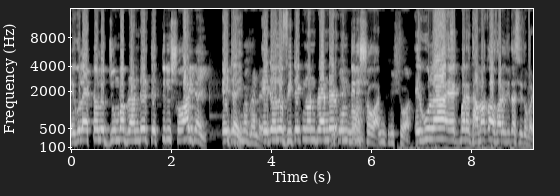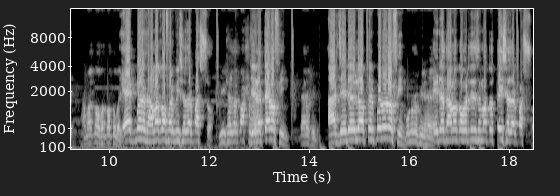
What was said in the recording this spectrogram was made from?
এগুলা একটা হলো জুম্বা ব্র্যান্ডের তেত্রিশশো ওয়াট এটাই। এইটাই। এটা হলো ভিটেক নন ব্র্যান্ডের ওয়াট ওয়াট এগুলা একবারে ধামাকা অফারে দিতেছি তো ভাই। আমাকে অফার কত ভাই? একবারে ধামাকা অফার বিশ হাজার পাঁচশো। বিশ হাজার পাঁচশো যেটা তেরো ফিন। তেরো ফিন। আর যেটা হলো আপনার পনেরো ফিন। পনেরো ফিন হ্যাঁ। এটা ধামাকা অফার দিতেছে মাত্র তেইশ হাজার পাঁচশো।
